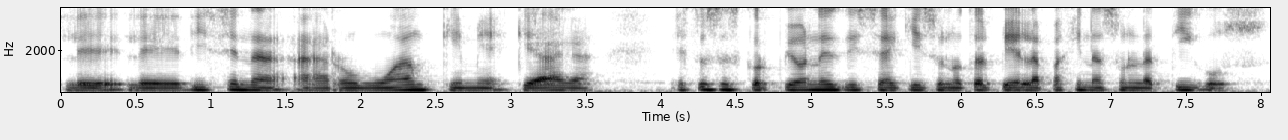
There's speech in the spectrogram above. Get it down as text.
le, dicen a, Roboam que, me, que haga. Estos escorpiones, dice aquí su nota al pie de la página, son látigos,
